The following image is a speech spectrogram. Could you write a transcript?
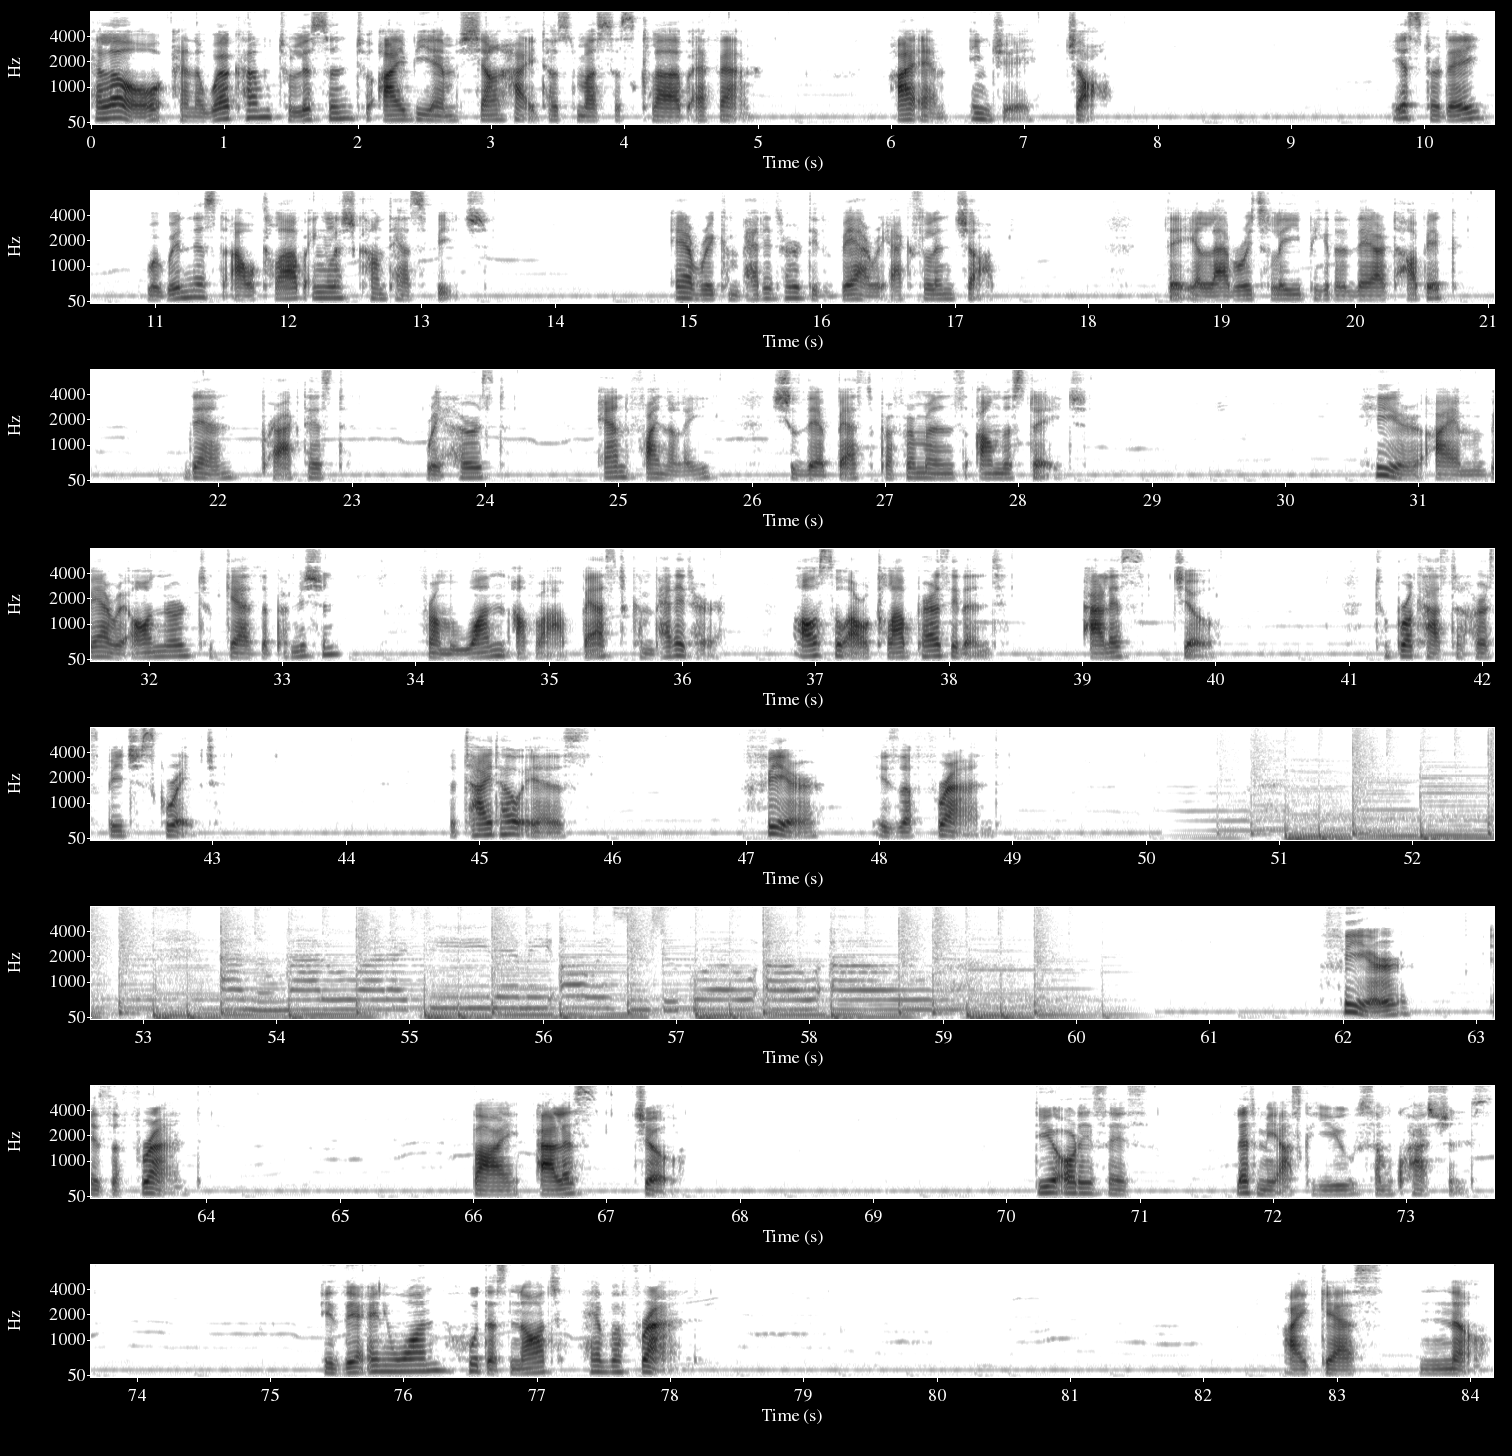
Hello and welcome to listen to IBM Shanghai Toastmasters Club FM. I am Yingjie Zhao. Yesterday, we witnessed our club English contest speech. Every competitor did a very excellent job. They elaborately picked their topic, then practiced, rehearsed, and finally showed their best performance on the stage. Here I am very honored to get the permission from one of our best competitor, also our club president, Alice Zhou, to broadcast her speech script. The title is Fear is a Friend. Fear is a Friend by Alice Zhou. Dear audiences, let me ask you some questions. Is there anyone who does not have a friend? I guess no.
